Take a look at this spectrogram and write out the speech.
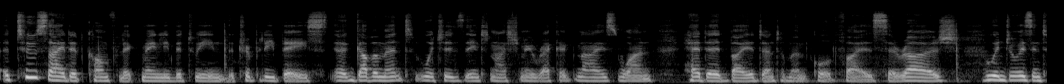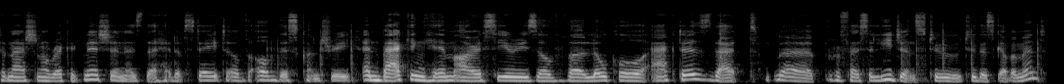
a two sided conflict, mainly between the Tripoli based uh, government, which is the internationally recognized one, headed by a gentleman called Fayez Sarraj, who enjoys international recognition as the head of state of, of this country. And backing him are a series of uh, local actors that uh, profess allegiance to, to this government.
